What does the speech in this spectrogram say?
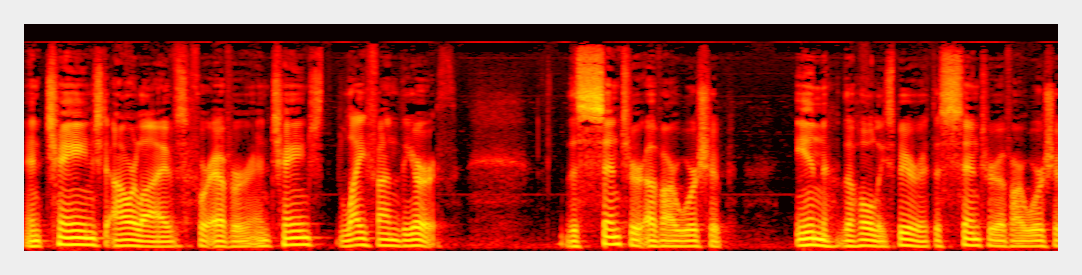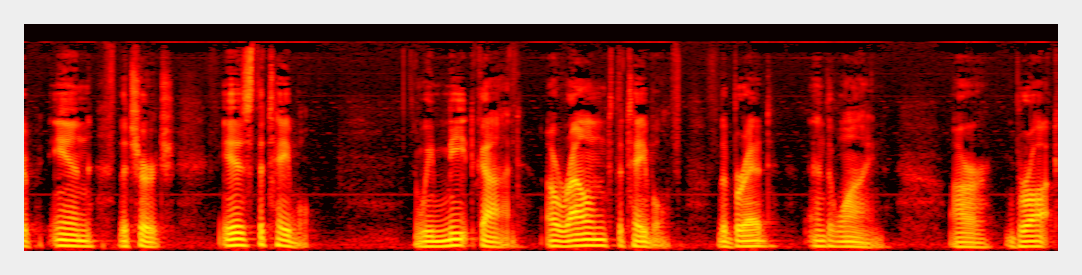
and changed our lives forever and changed life on the earth. The center of our worship in the Holy Spirit, the center of our worship in the church, is the table. We meet God around the table. The bread and the wine are brought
